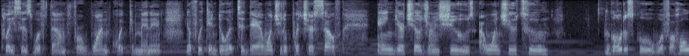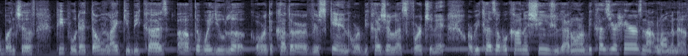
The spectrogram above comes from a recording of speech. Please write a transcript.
places with them for one quick minute. If we can do it today, I want you to put yourself in your children's shoes. I want you to go to school with a whole bunch of people that don't like you because of the way you look or the color of your skin or because you're less fortunate or because of what kind of shoes you got on or because your hair is not long enough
